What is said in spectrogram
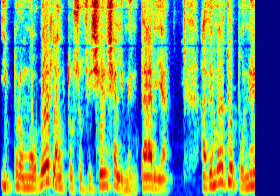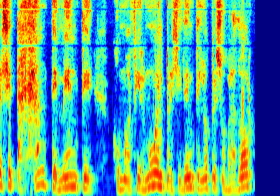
y promover la autosuficiencia alimentaria, además de oponerse tajantemente, como afirmó el presidente López Obrador,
